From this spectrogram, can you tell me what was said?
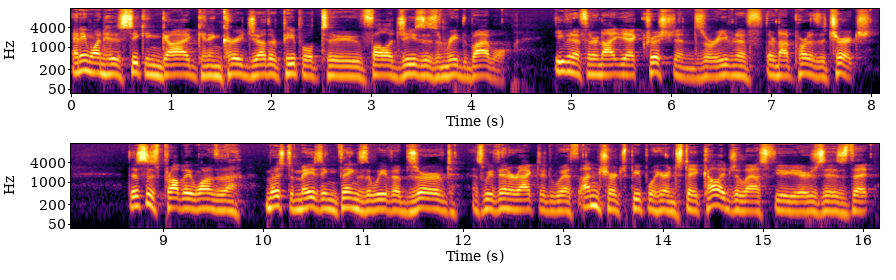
Anyone who is seeking God can encourage other people to follow Jesus and read the Bible, even if they're not yet Christians or even if they're not part of the church. This is probably one of the most amazing things that we've observed as we've interacted with unchurched people here in State College the last few years is that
